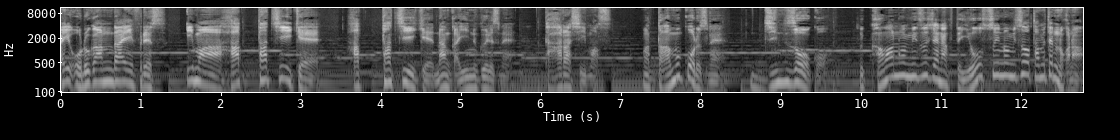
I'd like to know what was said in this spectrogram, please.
はい、オルガンライフです。今、八田地域、八田地域、なんか言いにくいですね。田原市います。まあ、ダム湖ですね。人造湖。川の水じゃなくて用水の水を溜めてるのかな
